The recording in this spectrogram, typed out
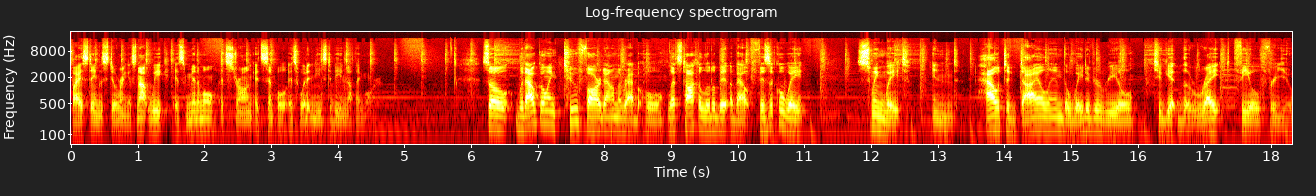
by a stainless steel ring. It's not weak, it's minimal, it's strong, it's simple, it's what it needs to be and nothing more. So without going too far down the rabbit hole, let's talk a little bit about physical weight, swing weight, and how to dial in the weight of your reel to get the right feel for you.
